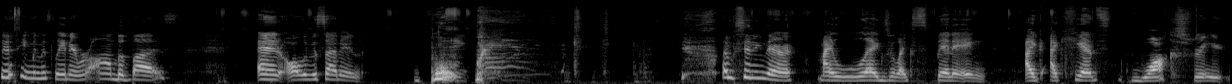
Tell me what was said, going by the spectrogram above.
15 minutes later, we're on the bus, and all of a sudden, boom. I'm sitting there, my legs are like spinning. I I can't walk straight.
